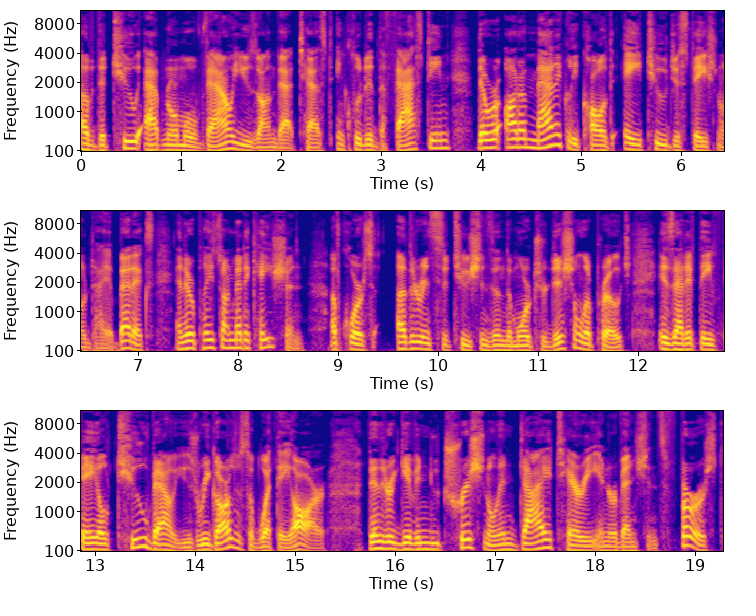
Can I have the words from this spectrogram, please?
of the two abnormal values on that test included the fasting, they were automatically called A2 gestational diabetics and they were placed on medication. Of course, other institutions and the more traditional approach is that if they fail two values, regardless of what they are, then they're given nutritional and dietary interventions first.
